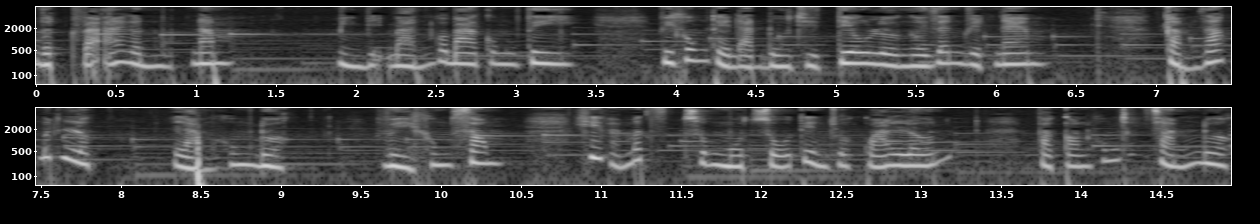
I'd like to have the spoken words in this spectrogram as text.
Vật vã gần một năm. Mình bị bán qua ba công ty Vì không thể đạt đủ chỉ tiêu lừa người dân Việt Nam. Cảm giác bất lực, Làm không được, Về không xong, Khi phải mất một số tiền chuộc quá lớn Và còn không chắc chắn được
